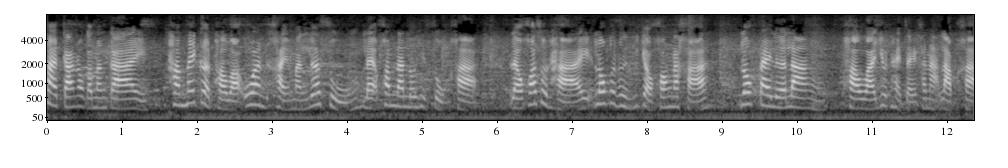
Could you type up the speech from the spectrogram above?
ขาดการออกกำลังกาย ทำให้เกิดภาวะอ้วน ไขมันเลือดสูง และความดันโลหิตสูงค่ะ แล้วข้อสุดท้ายโรคอื่นๆที่เกี่ยวข้องนะคะ โรคไตเรื้อรัง ภาวะหยุดหายใจขณะหลับค่ะ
